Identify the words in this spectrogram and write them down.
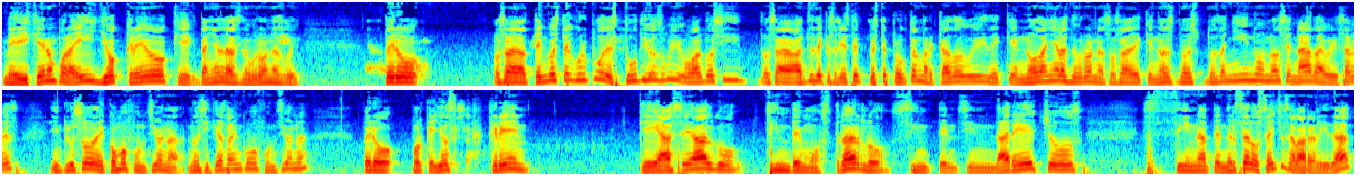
me dijeron por ahí, yo creo que dañan las neuronas, güey. Pero, o sea, tengo este grupo de estudios, güey, o algo así, o sea, antes de que saliera este, este producto al mercado, güey, de que no daña las neuronas, o sea, de que no es, no es, no es dañino, no hace nada, güey, ¿sabes? Incluso de cómo funciona, no ni siquiera saben cómo funciona, pero porque ellos creen que hace algo sin demostrarlo, sin, ten- sin dar hechos, sin atenderse a los hechos, a la realidad.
